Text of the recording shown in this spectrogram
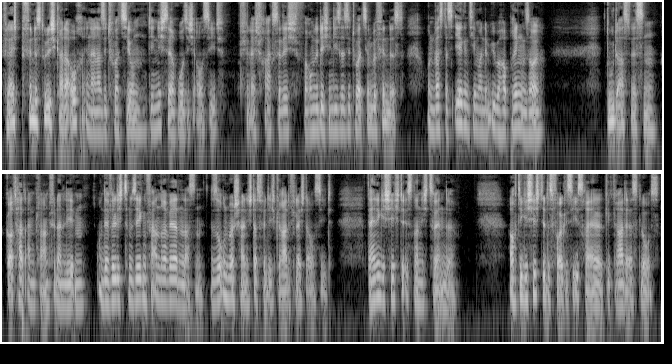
Vielleicht befindest du dich gerade auch in einer Situation, die nicht sehr rosig aussieht. Vielleicht fragst du dich, warum du dich in dieser Situation befindest und was das irgendjemandem überhaupt bringen soll. Du darfst wissen, Gott hat einen Plan für dein Leben und er will dich zum Segen für andere werden lassen, so unwahrscheinlich das für dich gerade vielleicht aussieht. Deine Geschichte ist noch nicht zu Ende. Auch die Geschichte des Volkes Israel geht gerade erst los.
